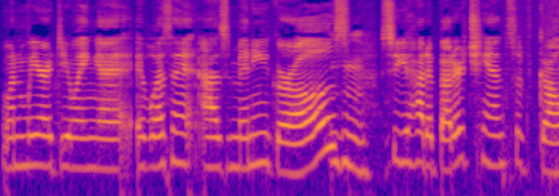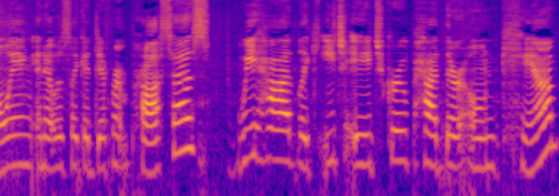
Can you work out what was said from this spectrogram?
when we were doing it, it wasn't as many girls, Mhm. so you had a better chance of going, and it was like a different process. We had like each age group had their own camp,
